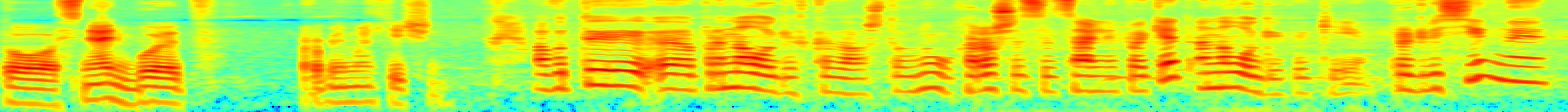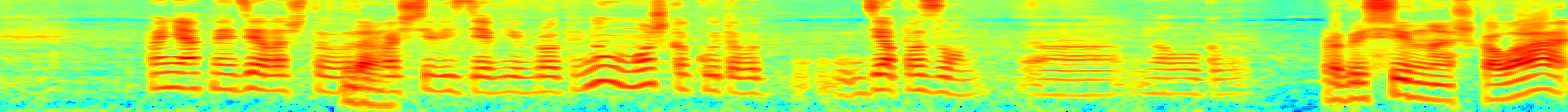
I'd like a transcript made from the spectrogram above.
то снять будет проблематично. А вот ты э, про налоги сказал, что ну, хороший социальный пакет. А налоги какие? Прогрессивные? Понятное дело, что да. почти везде в Европе. Ну, можешь какой-то вот диапазон э, налоговый? Прогрессивная шкала.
